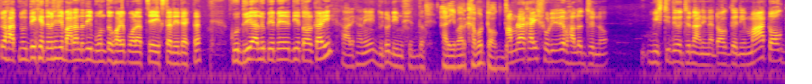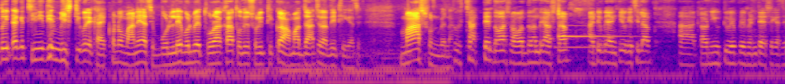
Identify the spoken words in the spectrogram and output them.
তো হাত মুখ দিয়ে খেতে বসেছি বারান্দা দিয়ে বোন তো ঘরে পড়াচ্ছে এক্সট্রা রেট একটা। কুদরি আলু পেঁপে দিয়ে তরকারি আর এখানে এই দুটো ডিম সিদ্ধ। আর এবার খাব টক দই। আমরা খাই শরীরে ভালোর জন্য। মিষ্টি দইয়ের জন্য আনি না, টক দই নি মা টক দইটাকে চিনি দিয়ে মিষ্টি করে খায় কোনো মানে আছে। বললে বলবে, তোরা খা, তোদের শরীর ঠিক কর, আমার যা আছে তাদের ঠিক আছে। মা শুনবে না। চারটে দশ, বাবার দোকান থেকে আসলাম, আর একটু ব্যাংকেও গেছিলাম। কারণ ইউটিউবে পেমেন্টটা এসে গেছে।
